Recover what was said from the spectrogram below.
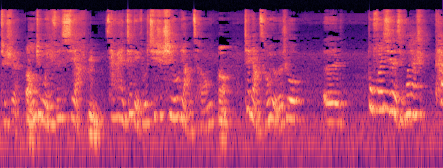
就是您这么一分析啊，嗯，才发现这里头其实是有两层。嗯，这两层有的时候，呃，不分析的情况下是看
